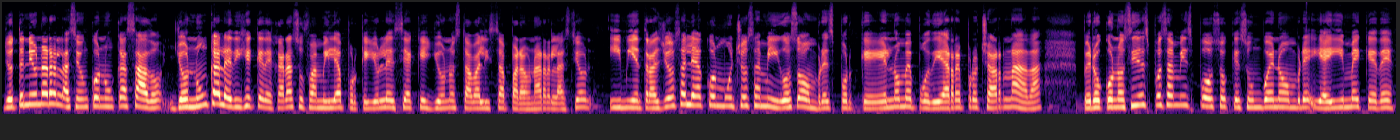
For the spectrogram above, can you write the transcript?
Yo tenía una relación con un casado. Yo nunca le dije que dejara a su familia porque yo le decía que yo no estaba lista para una relación. Y mientras yo salía con muchos amigos hombres porque él no me podía reprochar nada, pero conocí después a mi esposo que es un buen hombre y ahí me quedé.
